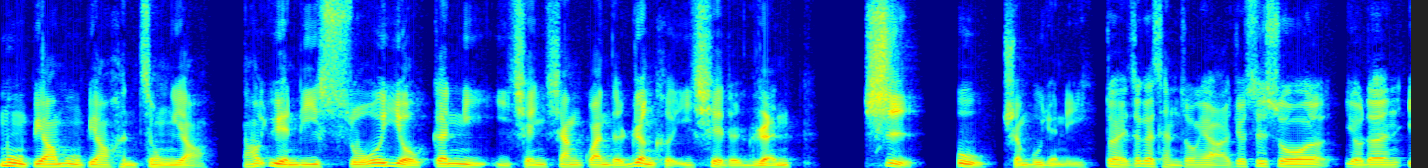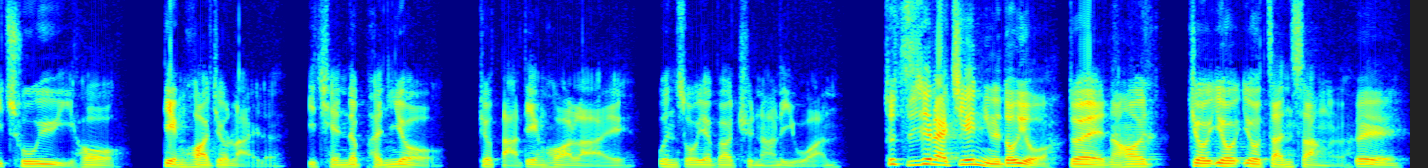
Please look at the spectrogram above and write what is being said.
目标目标很重要，然后远离所有跟你以前相关的任何一切的人事物，全部远离。对，这个很重要。就是说，有的人一出狱以后，电话就来了，以前的朋友就打电话来问说要不要去哪里玩，就直接来接你的都有。对，然后就又又沾上了。对，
